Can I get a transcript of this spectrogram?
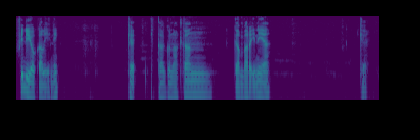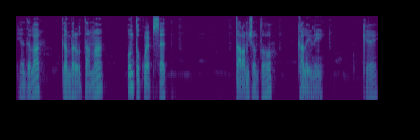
video kali ini. Oke, kita gunakan gambar ini ya. Oke, ini adalah gambar utama untuk website dalam contoh kali ini. Oke.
